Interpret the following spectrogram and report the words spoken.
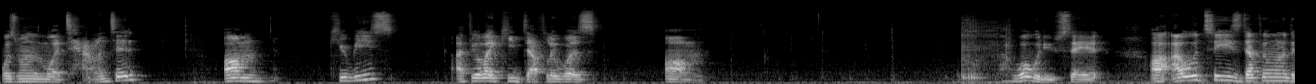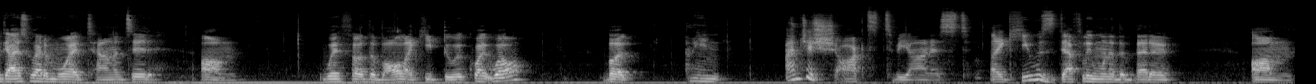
was one of the more talented um QBs. I feel like he definitely was um what would you say it? Uh, I would say he's definitely one of the guys who had a more talented um with uh, the ball. Like he threw it quite well, but I mean, I'm just shocked to be honest. Like he was definitely one of the better um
